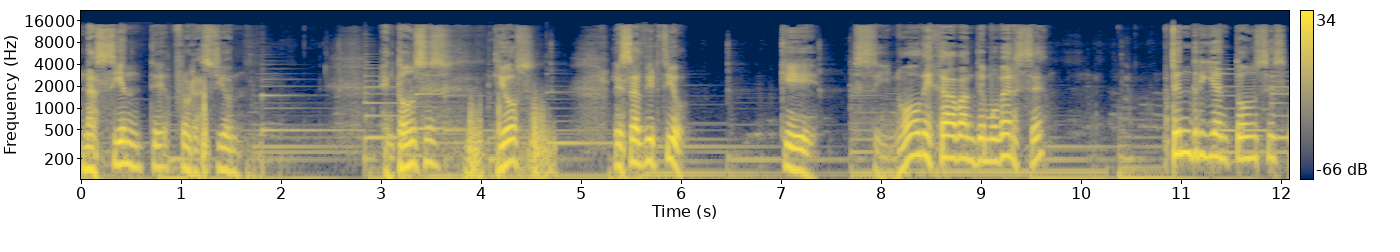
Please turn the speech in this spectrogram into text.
naciente floración. Entonces Dios les advirtió que si no dejaban de moverse, tendría entonces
